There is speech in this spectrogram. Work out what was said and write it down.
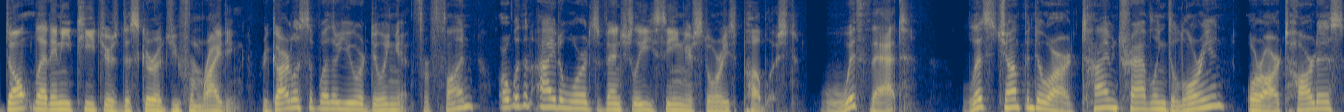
don't let any teachers discourage you from writing, regardless of whether you are doing it for fun or with an eye towards eventually seeing your stories published. With that, let's jump into our time traveling DeLorean or our TARDIS,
